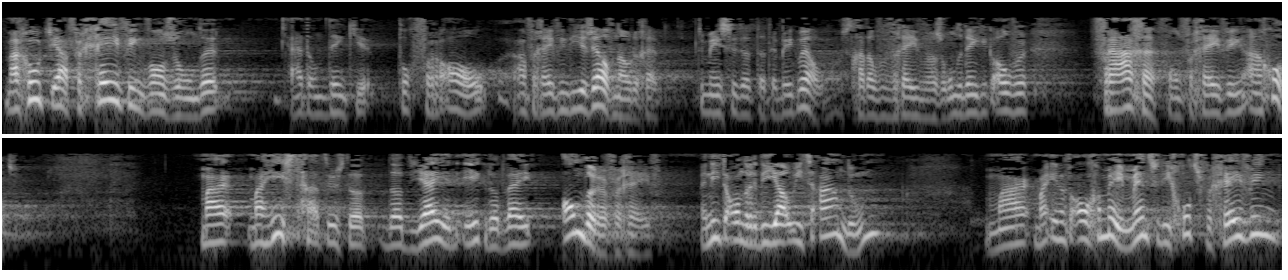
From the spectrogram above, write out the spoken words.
Maar goed, ja, vergeving van zonde, ja, dan denk je toch vooral aan vergeving die je zelf nodig hebt. Tenminste, dat, dat heb ik wel. Als het gaat over vergeving van zonde, denk ik over vragen van vergeving aan God. Maar, maar hier staat dus dat, dat jij en ik, dat wij anderen vergeven. En niet anderen die jou iets aandoen, maar, maar in het algemeen. Mensen die Gods vergeving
